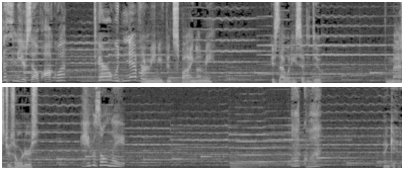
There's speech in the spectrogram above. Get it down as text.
Listen to yourself, Aqua. Terra would never. You mean you've been spying on me? Is that what he said to do? The Master's orders? He was only... Aqua? I get it.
